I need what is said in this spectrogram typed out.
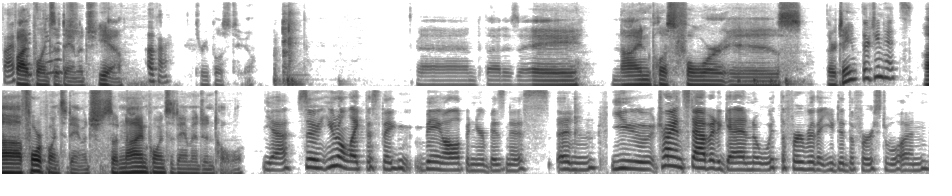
five, Five points of damage. Yeah. Okay. Three plus two. And that is a nine plus four is 13. 13 hits. Uh, four points of damage. So nine points of damage in total. Yeah. So you don't like this thing being all up in your business. And you try and stab it again with the fervor that you did the first one.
